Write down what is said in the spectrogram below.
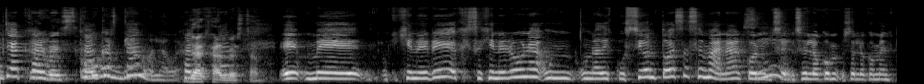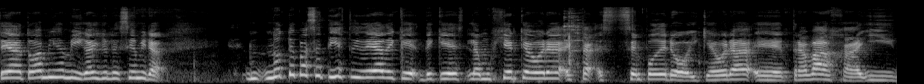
a Jack Halberstam, ¿Cómo cambiamos la weá? Jack Halberstam. eh, me generé, se generó una, un- una discusión toda esa semana, con, Sí. se, se lo, se lo comenté a todas mis amigas y yo les decía, mira, ¿no te pasa a ti esta idea de que, de que la mujer que ahora está, se empoderó y que ahora eh, trabaja y,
